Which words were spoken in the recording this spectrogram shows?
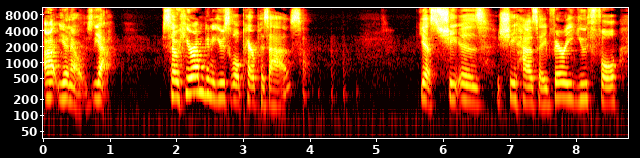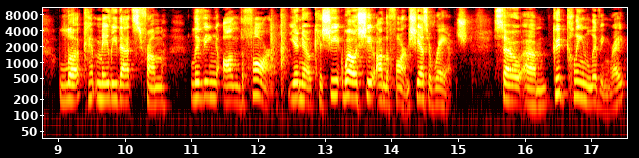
Uh, you know, yeah. So here I'm going to use a little pear pizzazz. Yes, she is she has a very youthful look. Maybe that's from living on the farm, you know, because she, well, she on the farm, she has a ranch. So um, good, clean living, right?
